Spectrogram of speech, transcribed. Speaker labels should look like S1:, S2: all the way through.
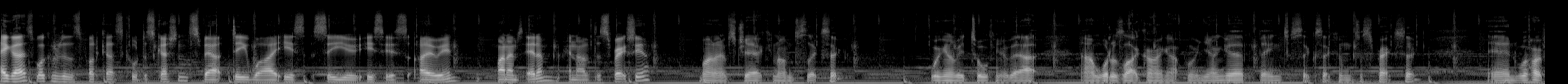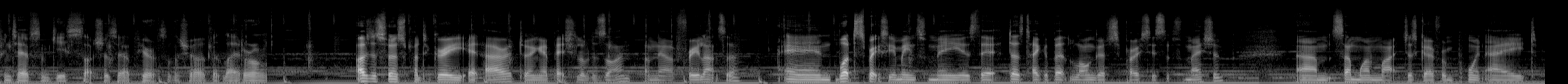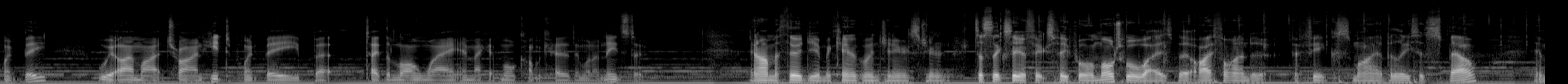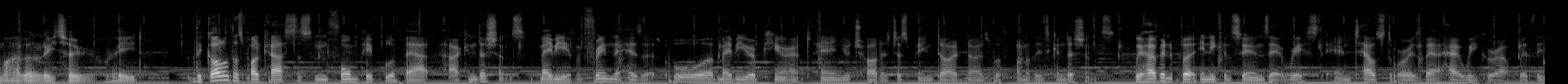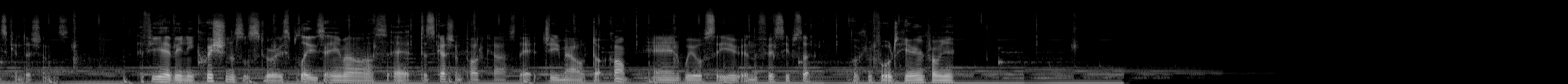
S1: Hey guys, welcome to this podcast called Discussions about D Y S C U S S I O N. My name's Adam and I have dyspraxia.
S2: My name's Jack and I'm dyslexic. We're going to be talking about um, what it was like growing up when younger, being dyslexic and dyspraxic, and we're hoping to have some guests such as our parents on the show a bit later on.
S1: I've just finished my degree at ARA doing a Bachelor of Design. I'm now a freelancer. And what dyspraxia means for me is that it does take a bit longer to process information. Um, someone might just go from point A to point B, where I might try and head to point B, but take the long way and make it more complicated than what it needs to.
S2: And I'm a third year mechanical engineering student. Dyslexia affects people in multiple ways, but I find it affects my ability to spell and my ability to read.
S1: The goal of this podcast is to inform people about our conditions. Maybe you have a friend that has it, or maybe you're a parent and your child has just been diagnosed with one of these conditions. We're hoping to put any concerns at rest and tell stories about how we grew up with these conditions.
S2: If you have any questions or stories, please email us at
S1: Discussionpodcast at gmail.com, and we will see you in the first episode.
S2: looking forward to hearing from you.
